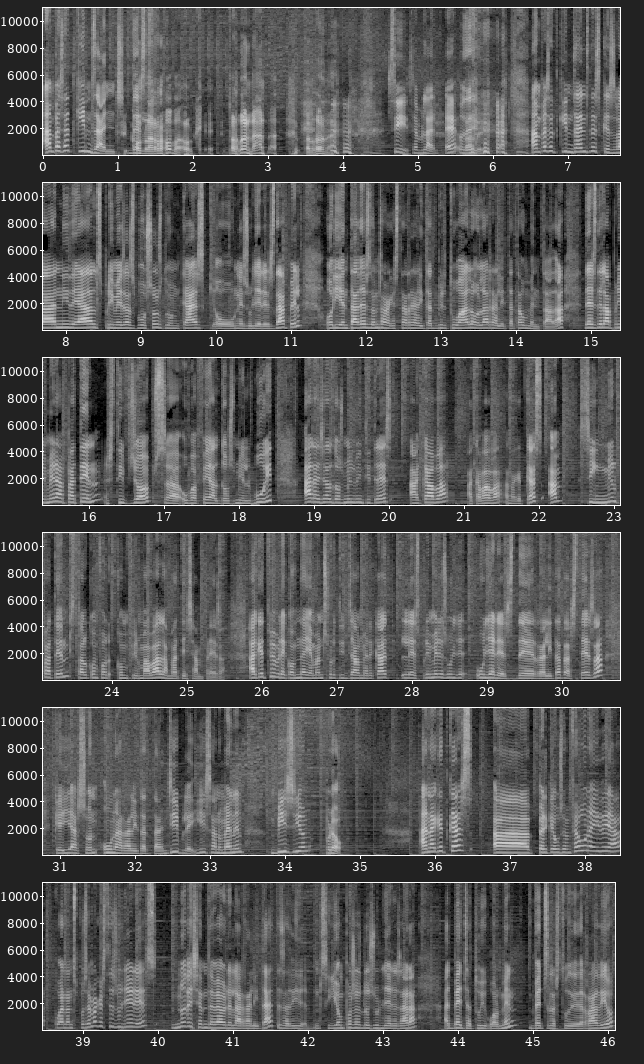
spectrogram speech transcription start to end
Han passat 15 anys. Com la roba, o què? Perdona, Anna, perdona. Sí, semblant, eh? Vale. Han passat 15 anys des que es van idear els primers esbossos d'un casc o unes ulleres d'Apple orientades doncs, a aquesta realitat virtual o la realitat augmentada. Des de la primera patent, Steve Jobs eh, ho va fer el 2008, ara ja el 2023 acaba, acabava, en aquest cas, amb 5.000 patents, tal com confirmava la mateixa empresa. Aquest febrer, com dèiem, han sortit ja al mercat les primeres ulle- ulleres de realitat estesa, que ja són una realitat tangible i s'anomenen Vision Pro. En aquest cas, eh, perquè us en feu una idea, quan ens posem aquestes ulleres no deixem de veure la realitat, és a dir, si jo em poses les ulleres ara, et veig a tu igualment, veig l'estudi de ràdio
